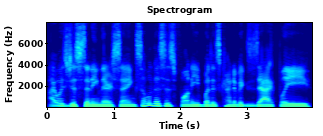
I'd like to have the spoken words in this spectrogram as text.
I was just sitting there saying some of this is funny, but it's kind of exactly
